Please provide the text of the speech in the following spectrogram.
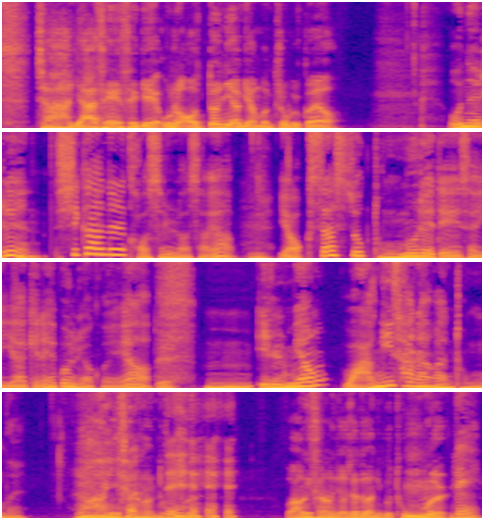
자 야생의 세계 오늘 어떤 이야기 한번 들어볼까요? 오늘은 시간을 거슬러서요. 음. 역사 속 동물에 대해서 이야기를 해보려고 해요. 네. 음, 일명 왕이 사랑한 동물. 왕이 사랑하는 네. 동물? 왕이 사랑하는 여자도 아니고 동물. 네.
